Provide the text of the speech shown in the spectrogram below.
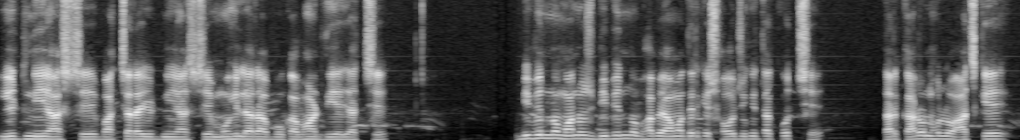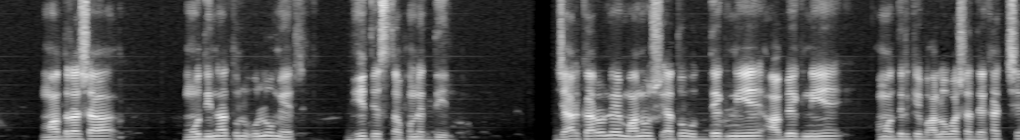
ইট নিয়ে আসছে, বাচ্চারা ইট নিয়ে আসছে, মহিলারা বোকা ভাঁট দিয়ে যাচ্ছে। বিভিন্ন মানুষ বিভিন্নভাবে আমাদেরকে সহযোগিতা করছে। তার কারণ হলো আজকে মাদ্রাসা মদিনাতুল উলুমের ভিত স্থাপনের দিন। যার কারণে মানুষ এত উদ্বেগ নিয়ে, আবেগ নিয়ে আমাদেরকে ভালোবাসা দেখাচ্ছে।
